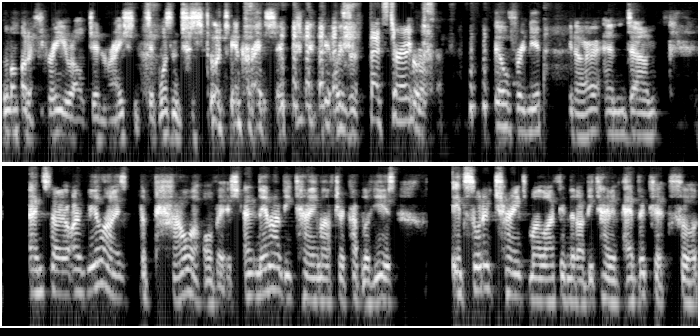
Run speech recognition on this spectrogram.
lot of three year old generations. It wasn't just your generation. it was a. That's true. Fell for a new, you know, and, um, and so I realized the power of it. And then I became, after a couple of years, it sort of changed my life in that I became an advocate for,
